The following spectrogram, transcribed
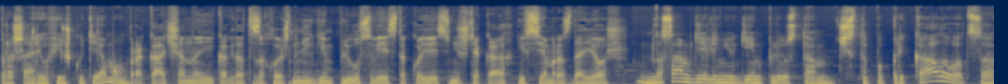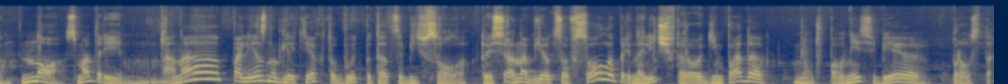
прошарил фишку тему. Прокачанный, и когда ты заходишь на New Game Plus, весь такой, весь в ништяках, и всем раздаешь. На самом деле New Game Plus там чисто поприкалываться. Но, смотри, она полезна для тех, кто будет пытаться бить в соло. То есть она бьется в соло при наличии второго геймпада ну, вполне себе просто.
